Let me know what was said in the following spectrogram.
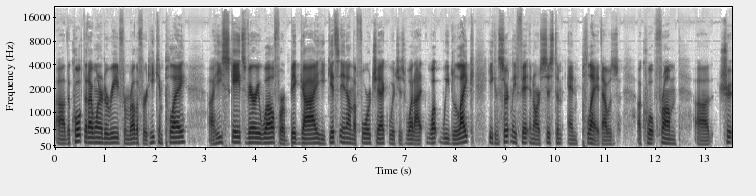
Uh, the quote that I wanted to read from Rutherford: "He can play." Uh, he skates very well for a big guy. He gets in on the forecheck, which is what I what we'd like. He can certainly fit in our system and play. That was a quote from uh, tri-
